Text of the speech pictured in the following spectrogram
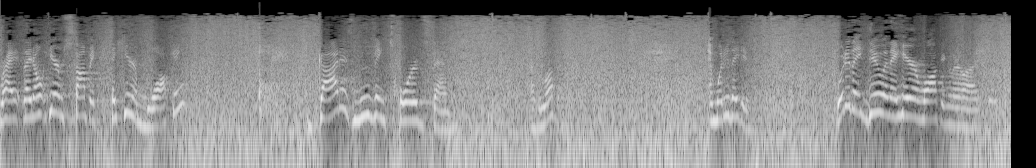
Right? They don't hear him stomping. They hear him walking. God is moving towards them as a lover. And what do they do? What do they do when they hear him walking? They're like,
